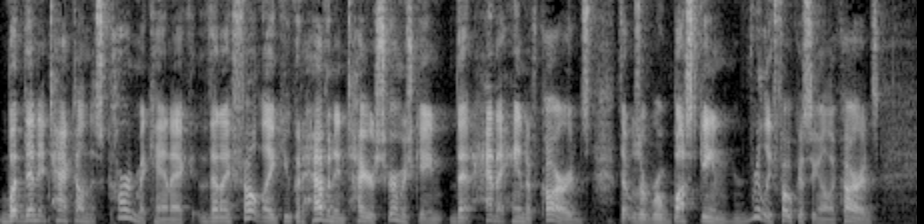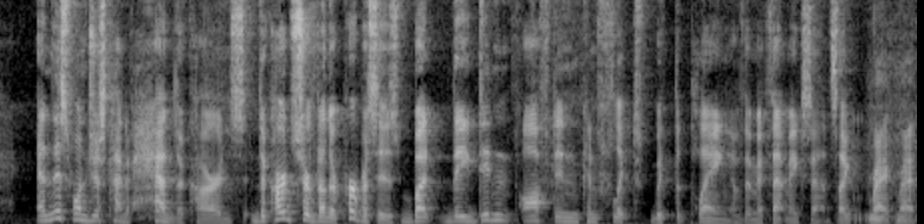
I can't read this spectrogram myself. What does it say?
But then it tacked on this card mechanic that I felt like you could have an entire skirmish game that had a hand of cards that was a robust game, really focusing on the cards. And this one just kind of had the cards. The cards served other purposes, but they didn't often conflict with the playing of them, if that makes sense. Like Right, right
